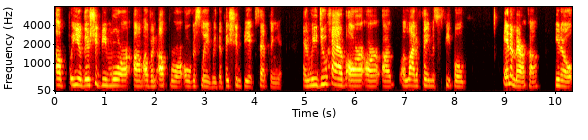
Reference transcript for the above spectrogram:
up you know there should be more um, of an uproar over slavery that they shouldn't be accepting it and we do have our, our, our a lot of famous people in America you know,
